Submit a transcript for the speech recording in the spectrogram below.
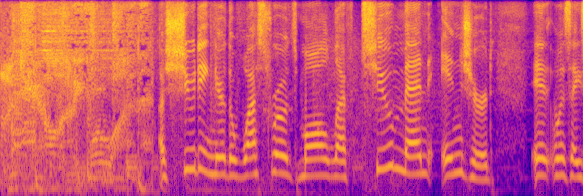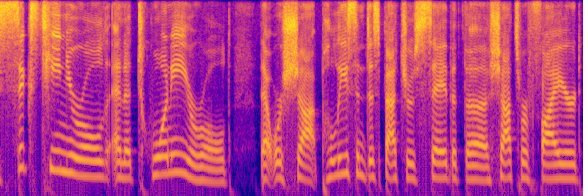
on Channel 941. A shooting near the Westroads Mall left two men injured. It was a 16 year old and a 20 year old that were shot. Police and dispatchers say that the shots were fired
